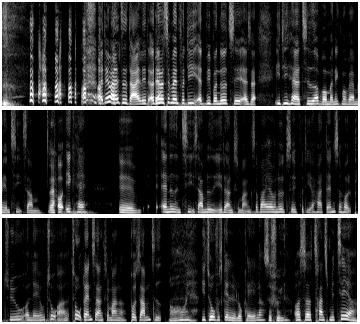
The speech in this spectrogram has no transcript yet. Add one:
og det var altid dejligt. Og det Ja. var simpelthen fordi, at vi var nødt til, altså i de her tider, hvor man ikke må være mere end 10 sammen, Ja. og ikke have øh, andet end 10 samlet i et arrangement, så var jeg jo nødt til, fordi jeg har et dansehold på 20, at lave to, to dansearrangementer på samme tid, Nå ja, i to forskellige lokaler. selvfølgelig. Og så transmittere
